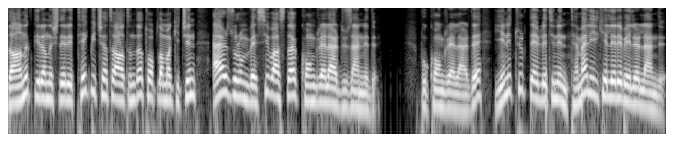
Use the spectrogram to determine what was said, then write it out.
dağınık direnişleri tek bir çatı altında toplamak için Erzurum ve Sivas'ta kongreler düzenledi. Bu kongrelerde yeni Türk devletinin temel ilkeleri belirlendi.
